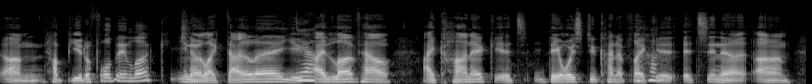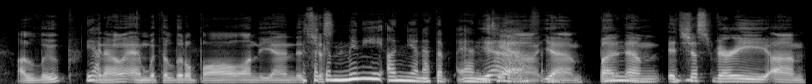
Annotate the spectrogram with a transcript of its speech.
um, how beautiful they look. You know, like dalle. You, yeah. I love how iconic it's. They always do kind of like it, it's in a um, a loop. Uh-huh. Yeah. You know, and with the little ball on the end. It's It's, like just a mini onion at the end. yeah, yes. yeah. But Mm. um, it's just very um,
